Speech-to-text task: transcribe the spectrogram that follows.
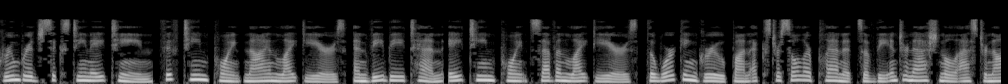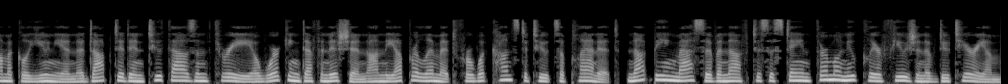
Groombridge 1618 15.9 light-years, and VB10 18.7 light-years. The Working Group on Extrasolar Planets of the International Astronomical Union adopted in 2003 a working definition on the upper limit for what constitutes a planet, not being massive enough to sustain thermonuclear fusion of deuterium.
